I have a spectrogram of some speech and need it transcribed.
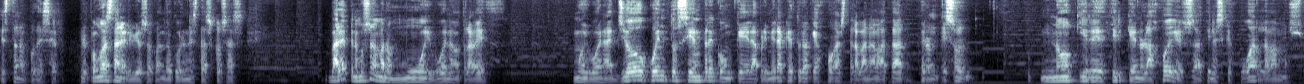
Esto no puede ser. Me pongo hasta nervioso cuando ocurren estas cosas. Vale, tenemos una mano muy buena otra vez. Muy buena. Yo cuento siempre con que la primera criatura que juegas te la van a matar, pero eso no quiere decir que no la juegues, o sea, tienes que jugarla, vamos.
